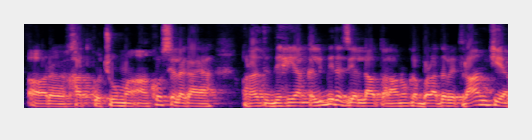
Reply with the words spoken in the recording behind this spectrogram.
اور خط کو چوما، آنکھوں سے لگایا اور حضرت دہیا کلبی رضی اللہ تعالیٰ عنہ کا بڑا ادب احترام کیا۔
